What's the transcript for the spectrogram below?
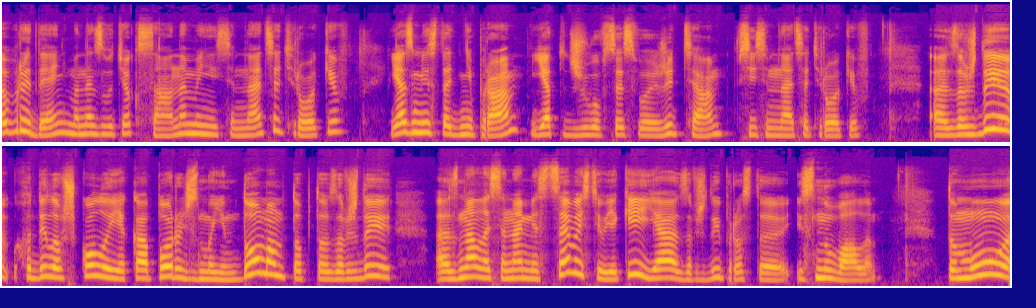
Добрий день, мене звуть Оксана, мені 17 років. Я з міста Дніпра. Я тут живу все своє життя, всі 17 років. Е, Завжди ходила в школу, яка поруч з моїм домом, тобто завжди е, зналася на місцевості, в якій я завжди просто існувала. Тому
